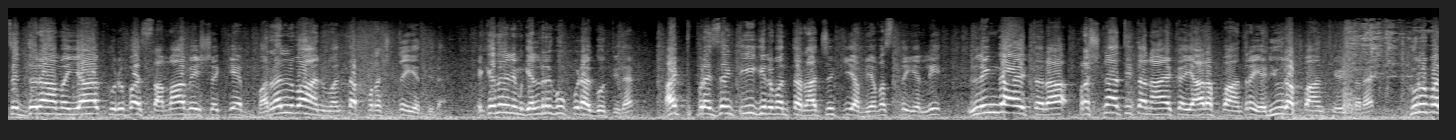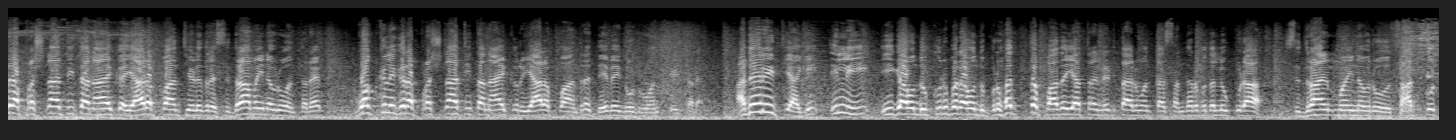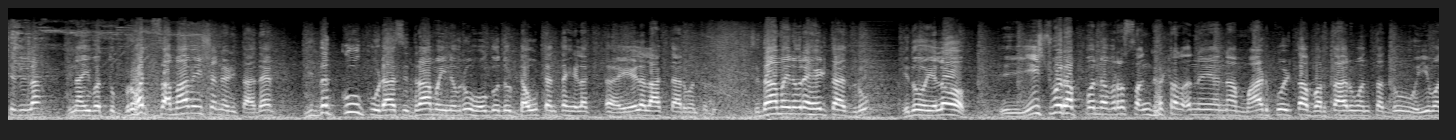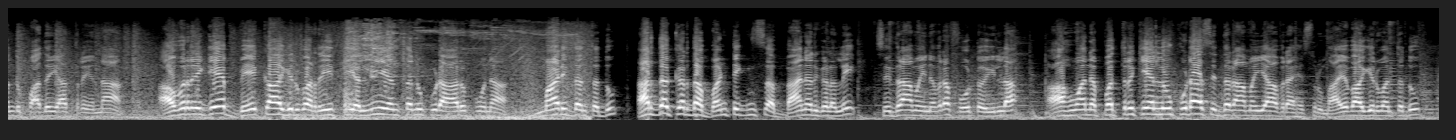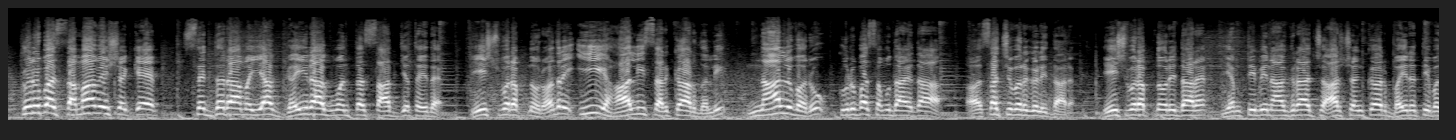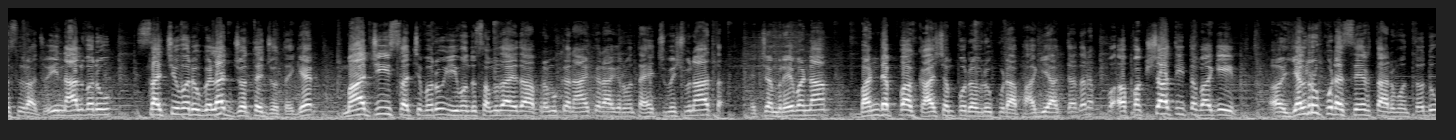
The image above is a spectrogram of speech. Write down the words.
ಸಿದ್ದರಾಮಯ್ಯ ಕುರುಬ ಸಮಾವೇಶಕ್ಕೆ ಬರಲ್ವಾ ಅನ್ನುವಂಥ ಪ್ರಶ್ನೆ ಎದ್ದಿದೆ. ಯಾಕೆಂದ್ರೆ ನಿಮ್ಗೆಲ್ರಿಗೂ ಕೂಡ ಗೊತ್ತಿದೆ, ಅಟ್ ಪ್ರೆಸೆಂಟ್ ಈಗಿರುವಂತ ರಾಜಕೀಯ ವ್ಯವಸ್ಥೆಯಲ್ಲಿ ಲಿಂಗಾಯತರ ಪ್ರಶ್ನಾತೀತ ನಾಯಕ ಯಾರಪ್ಪ ಅಂದ್ರೆ ಯಡಿಯೂರಪ್ಪ ಅಂತ ಹೇಳ್ತಾರೆ. ಕುರುಬರ ಪ್ರಶ್ನಾತೀತ ನಾಯಕ ಯಾರಪ್ಪ ಅಂತ ಹೇಳಿದ್ರೆ ಸಿದ್ದರಾಮಯ್ಯನವರು ಅಂತಾರೆ. ಒಕ್ಕಲಿಗರ ಪ್ರಶ್ನಾತೀತ ನಾಯಕರು ಯಾರಪ್ಪ ಅಂದ್ರೆ ದೇವೇಗೌಡರು ಅಂತ ಹೇಳ್ತಾರೆ. ಅದೇ ರೀತಿಯಾಗಿ ಇಲ್ಲಿ ಈಗ ಒಂದು ಕುರುಬರ ಒಂದು ಬೃಹತ್ ಪಾದಯಾತ್ರೆ ನಡೀತಾ ಇರುವಂತಹ ಸಂದರ್ಭದಲ್ಲೂ ಕೂಡ ಸಿದ್ದರಾಮಯ್ಯನವರು ಸಾಥ್ ಕೊಟ್ಟಿರಲಿಲ್ಲ ಇನ್ನ ಇವತ್ತು ಬೃಹತ್ ಸಮಾವೇಶ ನಡೀತಾ ಇದೆ. ಇದಕ್ಕೂ ಕೂಡ ಸಿದ್ದರಾಮಯ್ಯನವರು ಹೋಗೋದು ಡೌಟ್ ಅಂತ ಹೇಳ, ಹೇಳಲಾಗ್ತಾ ಇರುವಂಥದ್ದು. ಸಿದ್ದರಾಮಯ್ಯನವರೇ ಹೇಳ್ತಾ ಇದ್ರು, ಇದು ಎಲ್ಲೋ ಈಶ್ವರಪ್ಪನವರ ಸಂಘಟನೆಯನ್ನ ಮಾಡ್ಕೊಳ್ತಾ ಬರ್ತಾ ಇರುವಂಥದ್ದು ಈ ಒಂದು ಪಾದಯಾತ್ರೆಯನ್ನ ಅವರಿಗೆ ಬೇಕಾಗಿರುವ ರೀತಿಯಲ್ಲಿ ಅಂತಲೂ ಕೂಡ ಆರೋಪವನ್ನು ಮಾಡಿದ್ದಂಥದ್ದು. ಅರ್ಧಕ್ಕರ್ಧ ಬಂಟಿಂಗ್ಸ್ ಬ್ಯಾನರ್ಗಳಲ್ಲಿ ಸಿದ್ದರಾಮಯ್ಯನವರ ಫೋಟೋ ಇಲ್ಲ. ಆಹ್ವಾನ ಪತ್ರಿಕೆಯಲ್ಲೂ ಕೂಡ ಸಿದ್ದರಾಮಯ್ಯ ಅವರ ಹೆಸರು ಮಾಯವಾಗಿರುವಂಥದ್ದು. ಕುರುಬ ಸಮಾವೇಶಕ್ಕೆ ಸಿದ್ದರಾಮಯ್ಯ ಗೈರಾಗುವಂತ ಸಾಧ್ಯತೆ ಇದೆ. ಈಶ್ವರಪ್ಪನವರು, ಅಂದ್ರೆ ಈ ಹಾಲಿ ಸರ್ಕಾರದಲ್ಲಿ ನಾಲ್ವರು ಕುರುಬ ಸಮುದಾಯದ ಸಚಿವರುಗಳಿದ್ದಾರೆ. ಈಶ್ವರಪ್ಪನವರಿದ್ದಾರೆ. M T B Nagaraj, R Shankar Byrathi Basavaraju. ಈ ನಾಲ್ವರು ಸಚಿವರುಗಳ ಜೊತೆ ಜೊತೆಗೆ ಮಾಜಿ ಸಚಿವರು ಈ ಒಂದು ಸಮುದಾಯದ ಪ್ರಮುಖ ನಾಯಕರಾಗಿರುವಂತಹ H Vishwanath, H M Revanna, Bandeppa Kashempur ಅವರು ಕೂಡ ಭಾಗಿಯಾಗ್ತಾ ಇದ್ದಾರೆ. ಪಕ್ಷಾತೀತವಾಗಿ ಎಲ್ಲರೂ ಕೂಡ ಸೇರ್ತಾ ಇರುವಂತದ್ದು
